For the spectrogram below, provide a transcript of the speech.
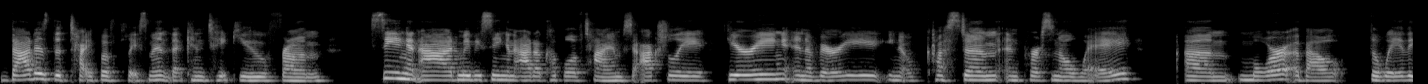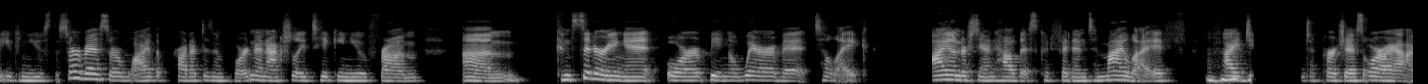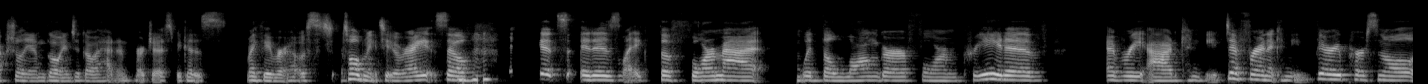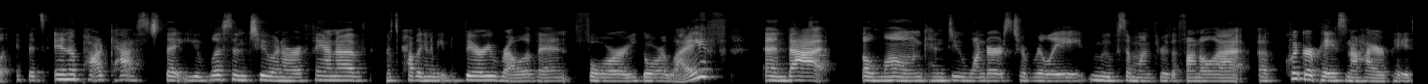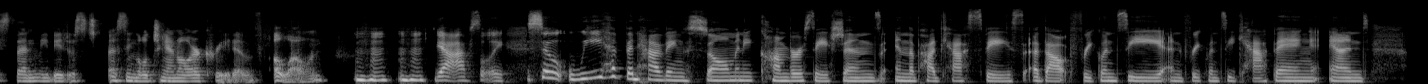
that is the type of placement that can take you from seeing an ad, maybe seeing an ad a couple of times to actually hearing in a very, you know, custom and personal way um, more about the way that you can use the service or why the product is important and actually taking you from um, considering it or being aware of it to like, I understand how this could fit into my life. Mm-hmm. I do to purchase, or I actually am going to go ahead and purchase because my favorite host told me to, right? So mm-hmm it's it is like the format with the longer form creative every ad can be different. It can be very personal. If it's in a podcast that you listen to and are a fan of it's probably going to be very relevant for your life. And that alone can do wonders to really move someone through the funnel at a quicker pace and a higher pace than maybe just a single channel or creative alone Mm-hmm, mm-hmm. Yeah, absolutely. So, we have been having so many conversations in the podcast space about frequency and frequency capping. And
